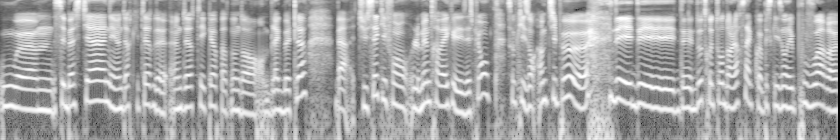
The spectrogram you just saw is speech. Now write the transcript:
ou euh, Sébastien et Undertaker, de- Undertaker pardon, dans Black Butler, bah, tu sais qu'ils font le même travail que les espions, sauf qu'ils ont un petit peu euh, des- d'autres tours dans leur sac, quoi, parce qu'ils ont des pouvoirs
